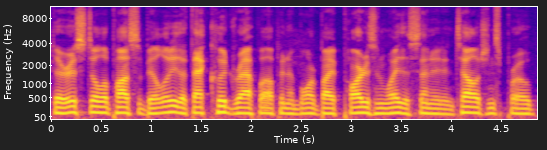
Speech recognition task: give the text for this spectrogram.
there is still a possibility that that could wrap up in a more bipartisan way. The Senate intelligence probe.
